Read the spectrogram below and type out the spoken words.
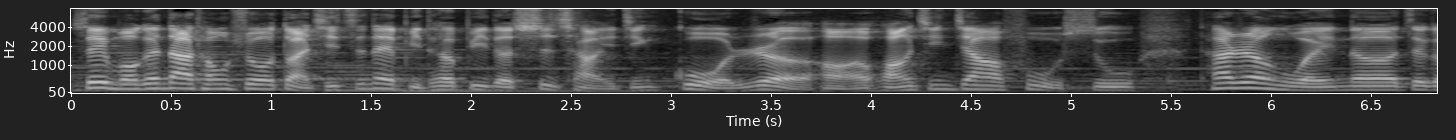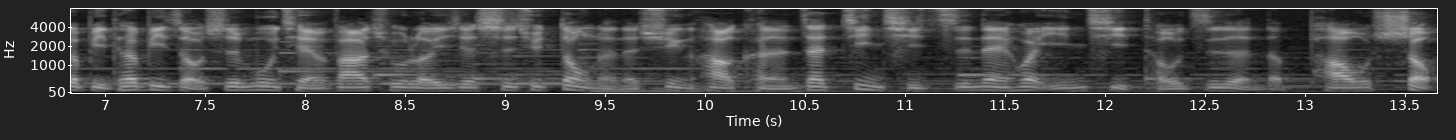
所以摩根大通说，短期之内比特币的市场已经过热哈，而黄金将要复苏。他认为呢，这个比特币走势目前发出了一些失去动能的讯号，可能在近期之内会引起投资人的抛售。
